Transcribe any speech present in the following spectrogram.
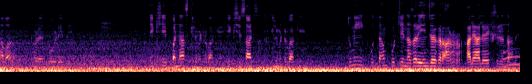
थांबा थोड्यात बोर्ड येते. एकशे पन्नास किलोमीटर बाकी आहे. एकशे साठ सत्तर किलोमीटर बाकी आहे. तुम्ही उद्धामपूरचे नजारे एन्जॉय करा. अर आल्या आल्या ऍक्सिडेंट झालाय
